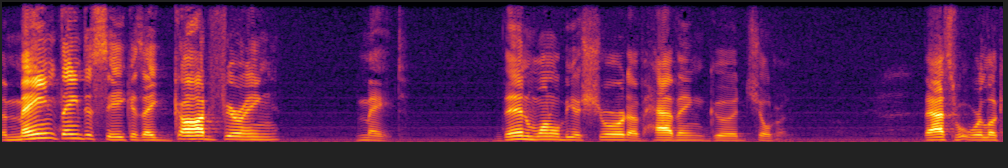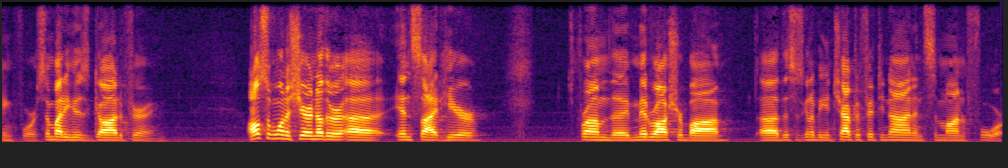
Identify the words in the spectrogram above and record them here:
the main thing to seek is a God fearing mate. Then one will be assured of having good children. That's what we're looking for somebody who's God fearing. I Also, want to share another uh, insight here from the Midrash Rabbah. Uh, this is going to be in chapter 59 and Siman 4.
